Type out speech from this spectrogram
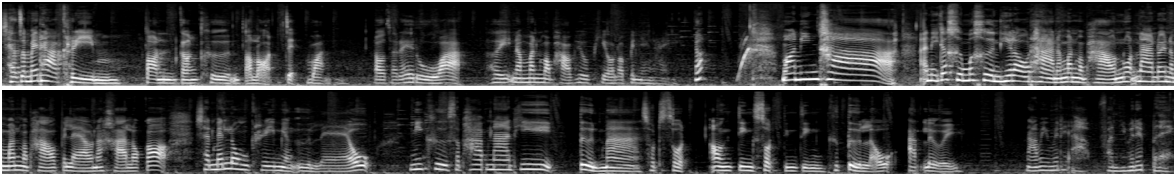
แชจะไม่ทาครีมตอนกลางคืนตลอด 7 วัน เราจะได้รู้ว่า เฮ้ยน้ำมันมะพร้าวเพียวๆเราเป็นยังไง มอร์นิ่งค่ะ อันนี้ก็คือเมื่อคืนที่เราทาน้ำมันมะพร้าวนวดหน้าด้วยน้ำมันมะพร้าวไปแล้วนะคะ แล้วก็ฉันไม่ลงครีมอย่างอื่นแล้ว นี่คือสภาพหน้าที่ตื่นมาสดๆเอาจริงๆสดจริง ๆ คือตื่นแล้วอัดเลย น้ำยังไม่ได้อาบฟันยังไม่ได้แปรง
